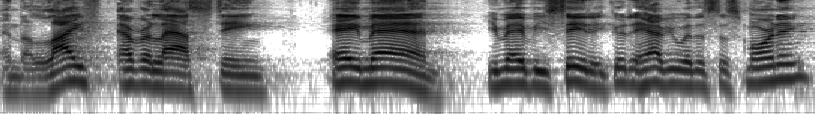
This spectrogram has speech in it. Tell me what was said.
and the life everlasting. Amen. You may be seated. Good to have you with us this morning.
